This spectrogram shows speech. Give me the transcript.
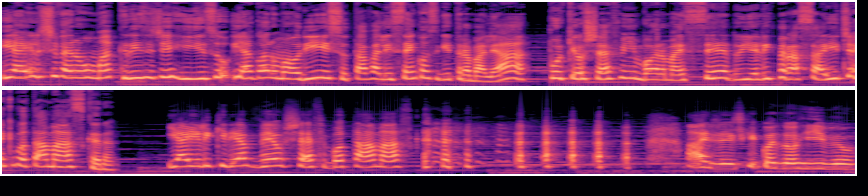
E aí eles tiveram uma crise de riso e agora o Maurício tava ali sem conseguir trabalhar porque o chefe ia embora mais cedo e ele para sair tinha que botar a máscara. E aí ele queria ver o chefe botar a máscara. Ai, gente, que coisa horrível.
